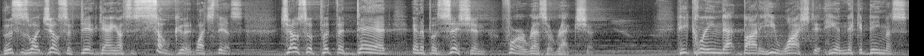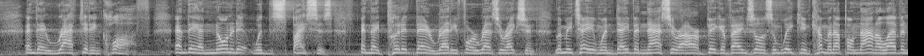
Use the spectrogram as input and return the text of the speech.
But this is what Joseph did, gang. This is so good. Watch this. Joseph put the dead in a position for a resurrection. He cleaned that body, he washed it, he and Nicodemus, and they wrapped it in cloth and they anointed it with the spices and they put it there ready for resurrection. Let me tell you, when David Nasser, our big evangelism weekend coming up on 9 11,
